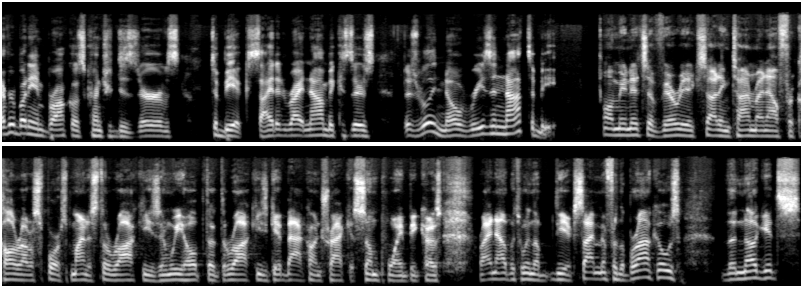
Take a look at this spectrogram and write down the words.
everybody in Broncos country deserves to be excited right now because there's there's really no reason not to be Well, I mean, it's a very exciting time right now for Colorado sports, minus the Rockies, and we hope that the Rockies get back on track at some point because right now, between the, the excitement for the Broncos, the Nuggets,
